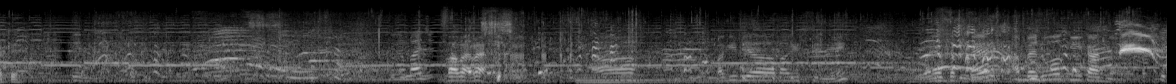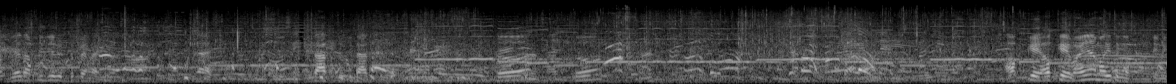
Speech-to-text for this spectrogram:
Okey. Baik, baik, baik. Uh, bagi dia bagi sini. Banyak tepi, habis dua kiri kanan. Dia tapi dia tepi lagi. Baik. Satu, satu. Satu, satu. Okey, okey. Banyak mari tengok sini.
